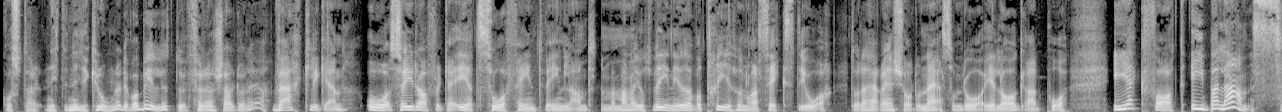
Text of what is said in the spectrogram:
kostar 99 kronor. Det var billigt du för en Chardonnay. Verkligen. Och Sydafrika är ett så fint vinland. Men man har gjort vin i över 360 år. Och det här är en Chardonnay som då är lagrad på ekfat i balans.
